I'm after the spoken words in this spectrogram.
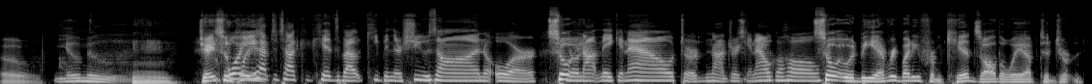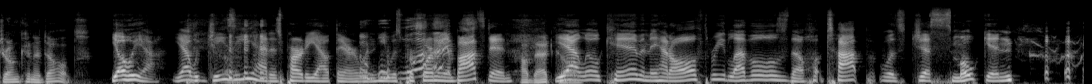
oh. No, no. Hmm. Jason, or please. you have to talk to kids about keeping their shoes on, or So- you know, not making out, or not drinking alcohol. so it would be everybody from kids all the way up to dr- drunken adults. oh yeah, yeah. Jay Z had his party out there when he was performing in Boston. How'd that go? Yeah, Lil Kim, and they had all three levels. The top was just smoking.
